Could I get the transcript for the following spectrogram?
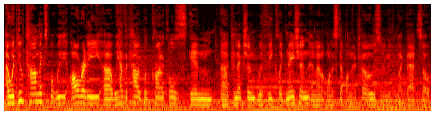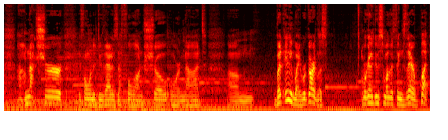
I would do comics, but we already uh, we have the comic book chronicles in uh, connection with the Click Nation, and I don't want to step on their toes or anything like that. So I'm not sure if I want to do that as a full-on show or not. Um, but anyway, regardless, we're going to do some other things there. But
